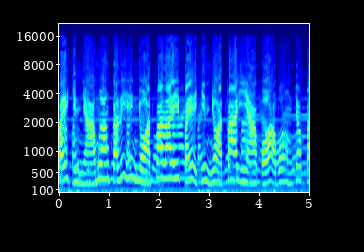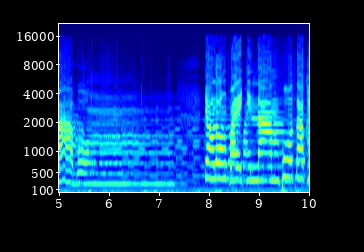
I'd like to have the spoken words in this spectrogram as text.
ไปกินหญ้าเมืองกะลิงยอดปลาไหลไปกินยอดปลาหญ้าขอบงเจ้าป้าบงเจ้าลงไปกินน้ำผู้ตะค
